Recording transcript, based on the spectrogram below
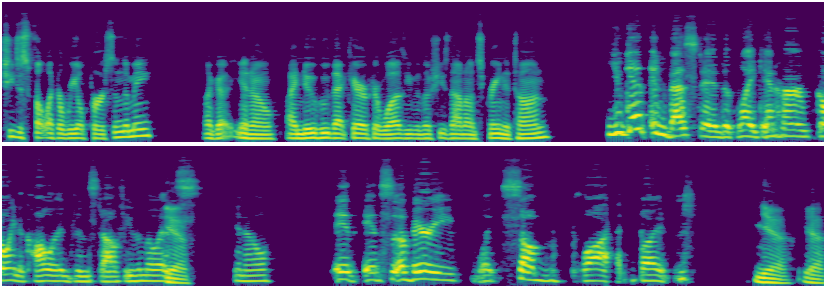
she just felt like a real person to me. Like a, you know, I knew who that character was, even though she's not on screen a ton. You get invested like in her going to college and stuff, even though it's Yeah. you know it it's a very like subplot, but Yeah, yeah.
